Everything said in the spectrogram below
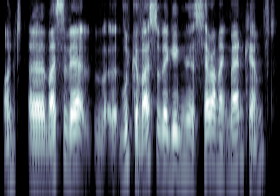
Und äh, weißt du, wer, Wutke, weißt du, wer gegen Sarah McMahon kämpft?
